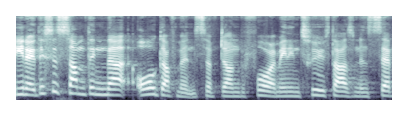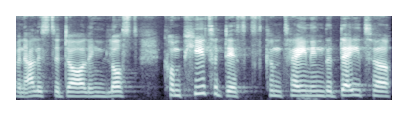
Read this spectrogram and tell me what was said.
you know, this is something that all governments have done before. I mean, in 2007, Alistair Darling lost computer disks containing the data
